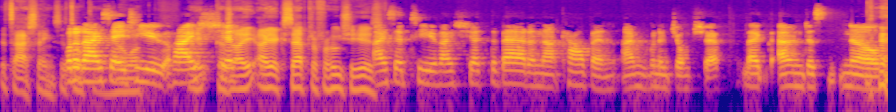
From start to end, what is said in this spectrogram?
it's Ashling's. What did I say to you? If I Because shit, I, I accept her for who she is. I said to you, if I shit the bed in that cabin, I'm gonna jump ship. Like I'm just no.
